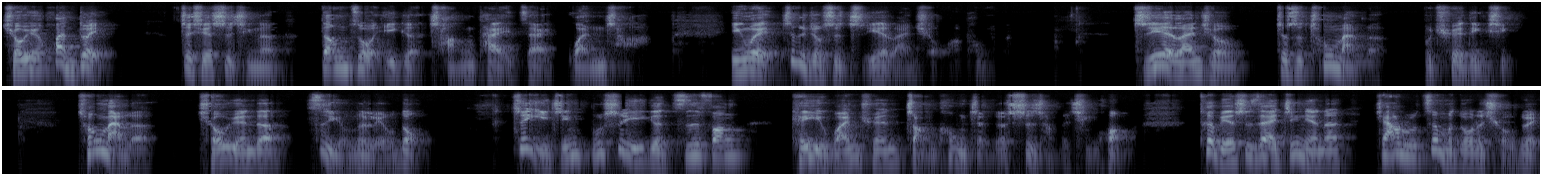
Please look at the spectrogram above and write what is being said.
球员换队这些事情呢，当做一个常态在观察，因为这个就是职业篮球啊，朋友们。职业篮球就是充满了不确定性，充满了球员的自由的流动，这已经不是一个资方可以完全掌控整个市场的情况。特别是在今年呢，加入这么多的球队，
